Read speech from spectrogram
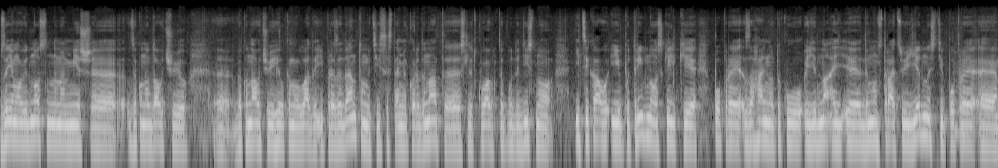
взаємовідносинами між е, законодавчою, е, виконавчою гілками влади і президентом у цій системі координат е, слідкувати буде дійсно і цікаво, і потрібно, оскільки, попри загальну таку єдна, е, демонстрацію єдності, попри е,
